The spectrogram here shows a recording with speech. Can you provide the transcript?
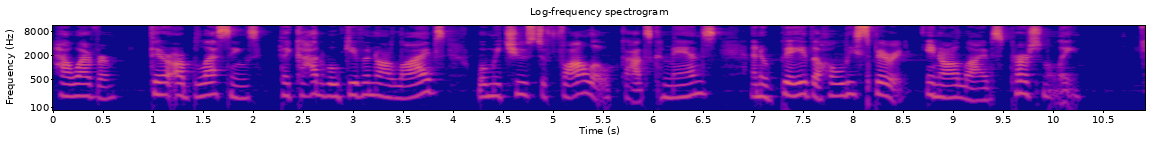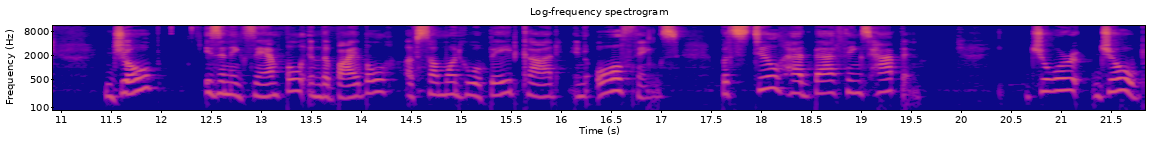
However, there are blessings that God will give in our lives when we choose to follow God's commands and obey the Holy Spirit in our lives personally. Job is an example in the Bible of someone who obeyed God in all things, but still had bad things happen. Job,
